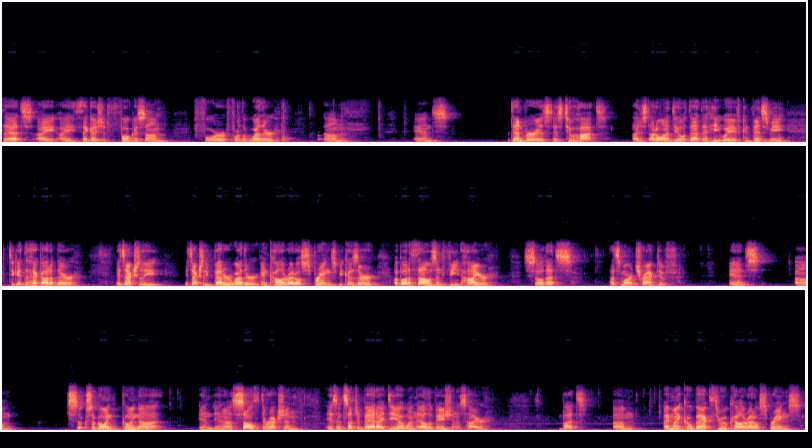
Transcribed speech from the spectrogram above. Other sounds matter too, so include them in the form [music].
that I, I think I should focus on for for the weather. Um, and Denver is, is too hot. I just I don't want to deal with that. That heat wave convinced me to get the heck out of there. It's actually it's actually better weather in Colorado Springs because they're about a thousand feet higher so that's that's more attractive, and um, so so going going uh, in in a south direction isn't such a bad idea when the elevation is higher. But um, I might go back through Colorado Springs.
